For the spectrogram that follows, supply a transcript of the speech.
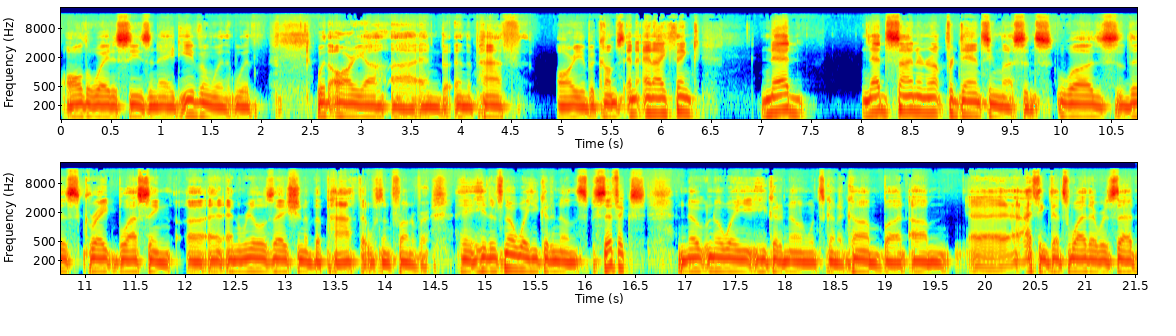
all the way to season eight, even with with with Arya uh, and and the path Arya becomes, and and I think Ned Ned signing her up for dancing lessons was this great blessing uh, and, and, realization of the path that was in front of her. He, he, there's no way he could have known the specifics. No, no way he could have known what's going to come. But um, uh, I think that's why there was that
